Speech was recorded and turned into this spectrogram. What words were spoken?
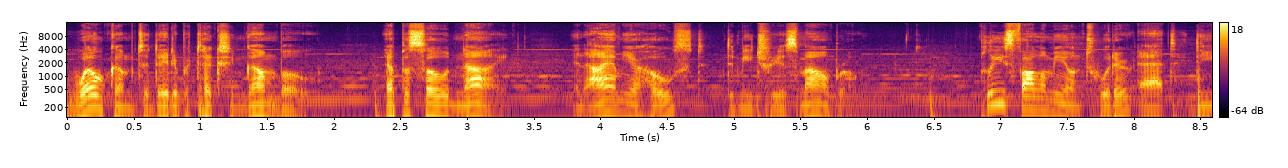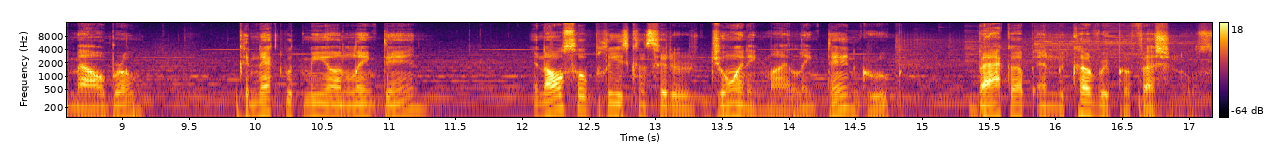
Welcome to Data Protection Gumbo, Episode 9, and I am your host, Demetrius Malbrough. Please follow me on Twitter at dmalbrough, connect with me on LinkedIn, and also please consider joining my LinkedIn group, Backup and Recovery Professionals,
